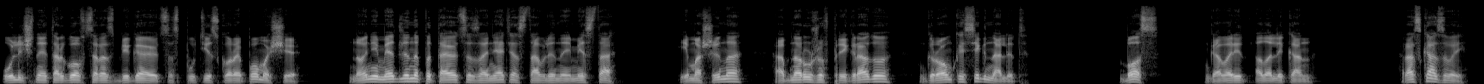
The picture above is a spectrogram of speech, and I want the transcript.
Уличные торговцы разбегаются с пути скорой помощи, но немедленно пытаются занять оставленные места, и машина, обнаружив преграду, громко сигналит. «Босс», — говорит Алаликан, — «рассказывай».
